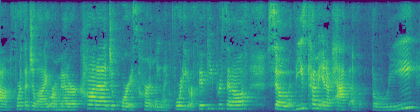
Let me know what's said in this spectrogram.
um, 4th of July or Americana decor is currently like 40 or 50% off. So these come in a pack of three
